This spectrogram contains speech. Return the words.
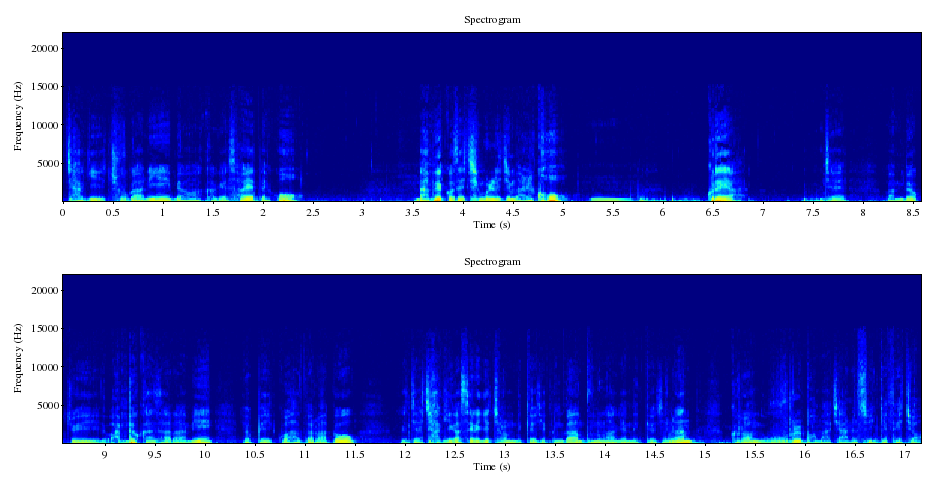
자기 주관이 명확하게 서야 되고 남의 것에 침 흘리지 말고 음. 그래야 이제 완벽주의 완벽한 사람이 옆에 있고 하더라도 이제 자기가 쓰레기처럼 느껴지든가 무능하게 느껴지는 그런 우울을 범하지 않을 수 있게 되죠.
